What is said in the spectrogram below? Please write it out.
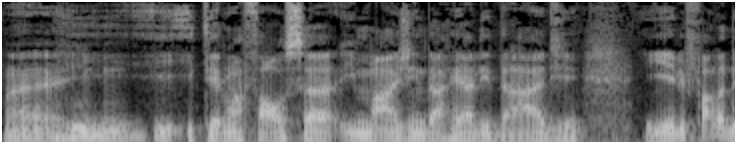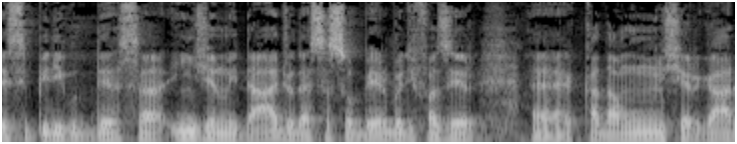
Né? E, e, e, ter uma falsa imagem da realidade. E ele fala desse perigo, dessa ingenuidade ou dessa soberba de fazer é, cada um enxergar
